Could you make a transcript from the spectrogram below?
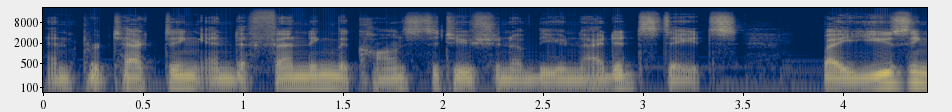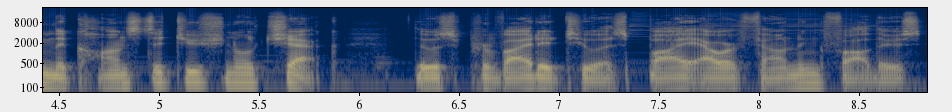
in protecting and defending the Constitution of the United States by using the constitutional check that was provided to us by our founding fathers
